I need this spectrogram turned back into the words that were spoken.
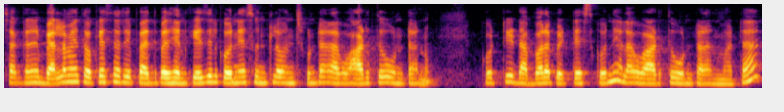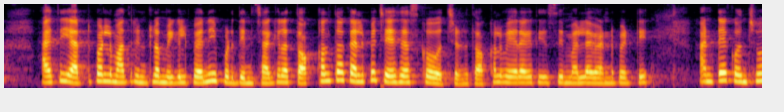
చక్కగా బెల్లం అయితే ఒకేసారి పది పదిహేను కేజీలు కొనేసి ఇంట్లో ఉంచుకుంటే అలా వాడుతూ ఉంటాను. కొట్టి డబ్బాలో పెట్టేసుకొని అలా వాడుతూ ఉంటానన్నమాట. అయితే ఈ అరటిపళ్ళు మాత్రం ఇంట్లో మిగిలిపోయినాయి. ఇప్పుడు దీన్ని చక్కగా తొక్కలతో కలిపి చేసేసుకోవచ్చండి. తొక్కలు వేరేగా తీసి మళ్ళీ ఎండబెట్టి అంటే కొంచెం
